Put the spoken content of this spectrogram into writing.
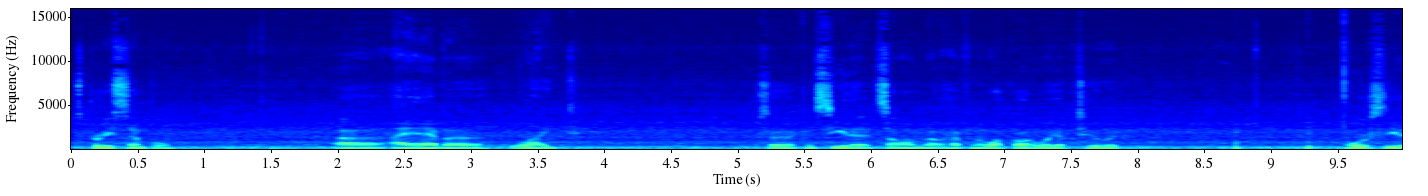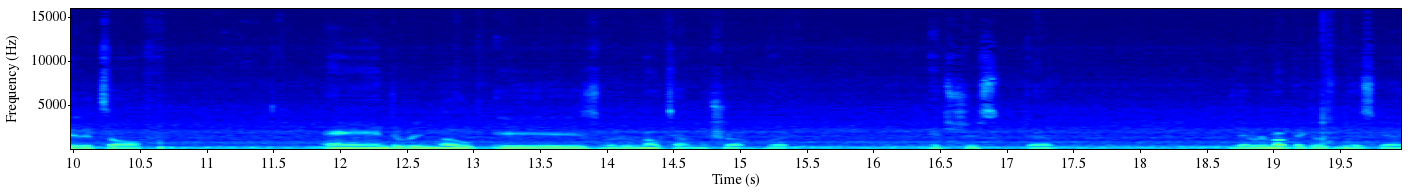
It's pretty simple. Uh, I have a light so I can see that it's on without having to walk all the way up to it or see that it's off. And the remote is well the remote's out in the truck but it's just uh, the remote that goes with this guy.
